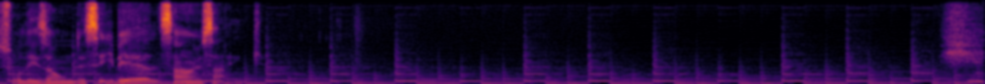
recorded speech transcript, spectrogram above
sur les ondes de CIBL 101.5. Pray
